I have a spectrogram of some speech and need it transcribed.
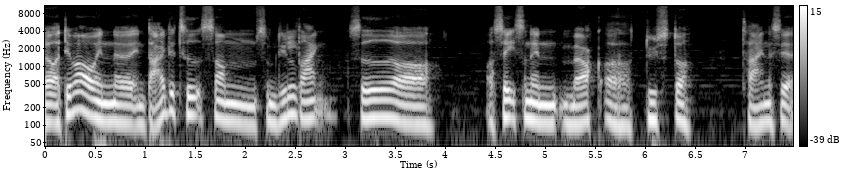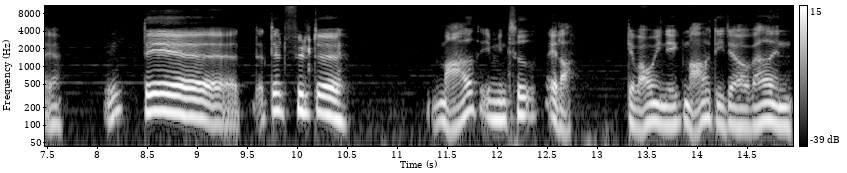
Øh, og det var jo en, øh, en dejlig tid som, som lille dreng, sidde og, og se sådan en mørk og dyster tegneserie. Mm. Det, øh, det fyldte meget i min tid, eller det var jo egentlig ikke meget, fordi det har jo været en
